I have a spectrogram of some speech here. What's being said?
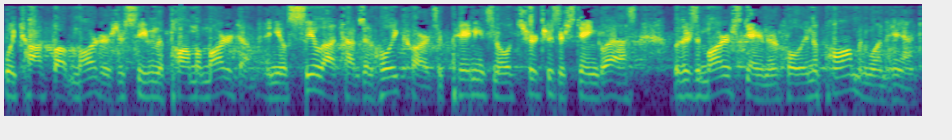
We talk about martyrs receiving the palm of martyrdom. And you'll see a lot of times in holy cards or paintings in old churches or stained glass where there's a martyr standing there holding a palm in one hand.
